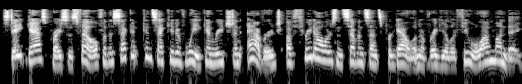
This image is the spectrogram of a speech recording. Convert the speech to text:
State gas prices fell for the second consecutive week and reached an average of $3.07 per gallon of regular fuel on Monday,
